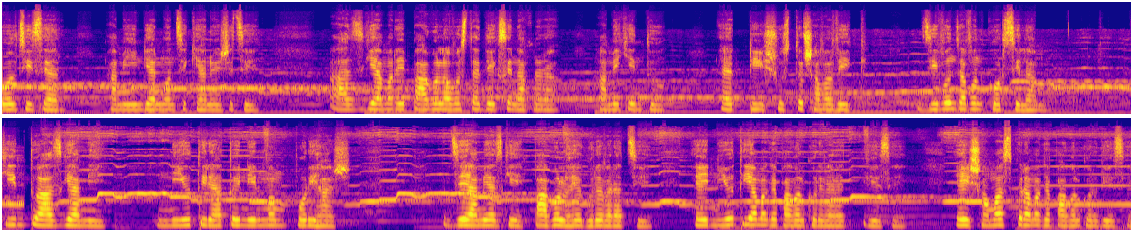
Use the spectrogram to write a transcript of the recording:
বলছি স্যার আমি ইন্ডিয়ান মঞ্চে কেন এসেছি? আজকে আমার এই পাগল অবস্থায় দেখছেন আপনারা আমি কিন্তু একটি সুস্থ স্বাভাবিক জীবনযাপন করছিলাম। কিন্তু আজকে আমি নিয়তির এতই নির্মম পরিহাস। যে আমি আজকে পাগল হয়ে ঘুরে বেড়াচ্ছি এই নিয়তি আমাকে পাগল করে বেড়া দিয়েছে। এই সমাজ করে আমাকে পাগল করে দিয়েছে।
